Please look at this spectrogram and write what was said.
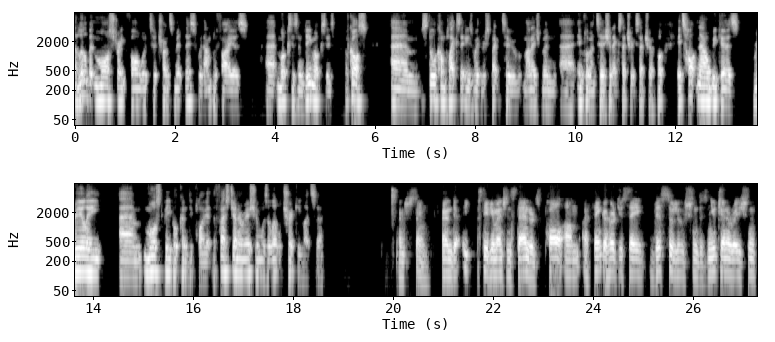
a little bit more straightforward to transmit this with amplifiers, uh, muxes and demuxes. Of course, um, still complexities with respect to management, uh, implementation, etc., etc. But it's hot now because really um, most people can deploy it. The first generation was a little tricky, let's say. Interesting. And uh, Steve, you mentioned standards. Paul, um, I think I heard you say this solution, this new generation,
